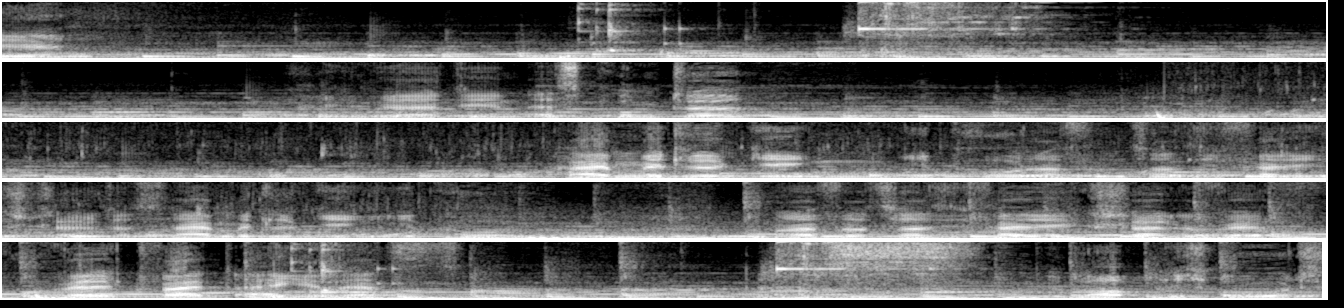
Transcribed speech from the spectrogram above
Okay. Kriegen wir DNS-Punkte. Heilmittel gegen IPRO 125 fertiggestellt. Das Heilmittel gegen IPRO 125 fertiggestellt und weltweit eingesetzt. Das ist überhaupt nicht gut.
